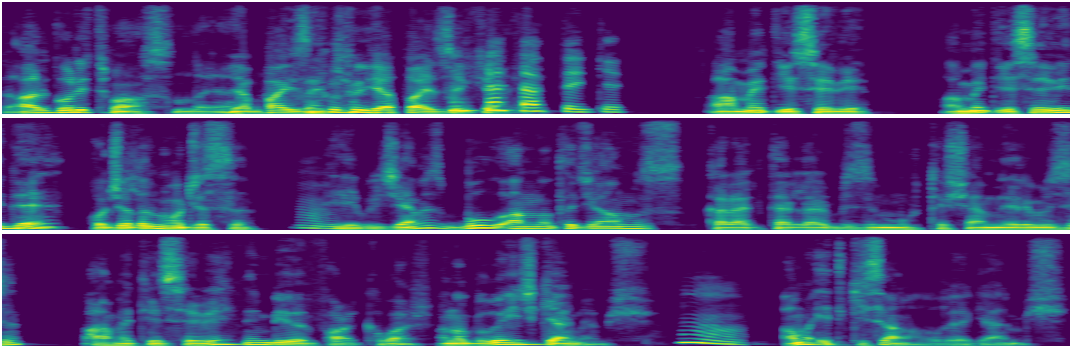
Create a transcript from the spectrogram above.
Algoritma aslında yani. Yapay zeka. Yapay zeka. Peki. Ahmet Yesevi. Ahmet Yesevi de hocaların hocası Hı. diyebileceğimiz. Bu anlatacağımız karakterler bizim muhteşemlerimizin Ahmet Yesevi'nin bir farkı var. Anadolu'ya hiç gelmemiş. Hı. Ama etkisi Anadolu'ya gelmiş.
